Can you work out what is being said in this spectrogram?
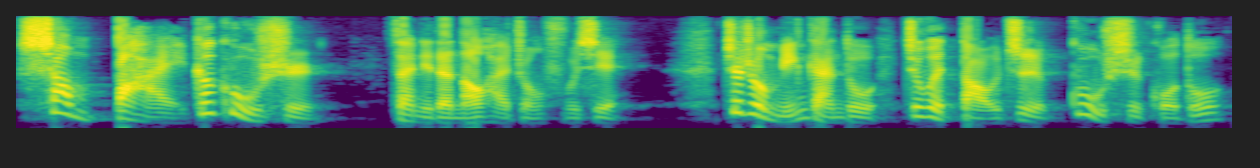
上百个故事在你的脑海中浮现。这种敏感度就会导致故事过多。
